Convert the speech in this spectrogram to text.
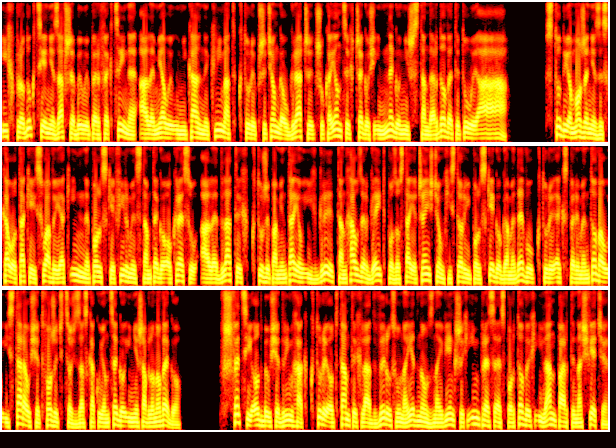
Ich produkcje nie zawsze były perfekcyjne, ale miały unikalny klimat, który przyciągał graczy szukających czegoś innego niż standardowe tytuły AAA. Studio może nie zyskało takiej sławy jak inne polskie firmy z tamtego okresu, ale dla tych, którzy pamiętają ich gry, Tannhauser Gate pozostaje częścią historii polskiego gamedevu, który eksperymentował i starał się tworzyć coś zaskakującego i nieszablonowego. W Szwecji odbył się Dreamhack, który od tamtych lat wyrósł na jedną z największych imprez e-sportowych i LAN party na świecie.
